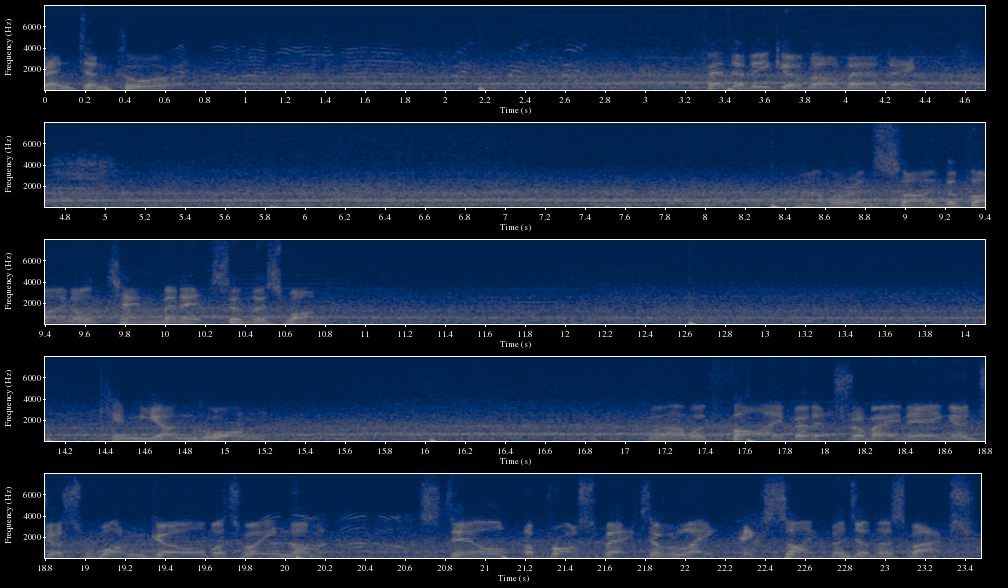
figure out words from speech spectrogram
Bentancur. Federico Valverde. Now we're inside the final 10 minutes in this one. Kim Young-won. Well, with five minutes remaining and just one goal between them, still the prospect of late excitement in this match.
